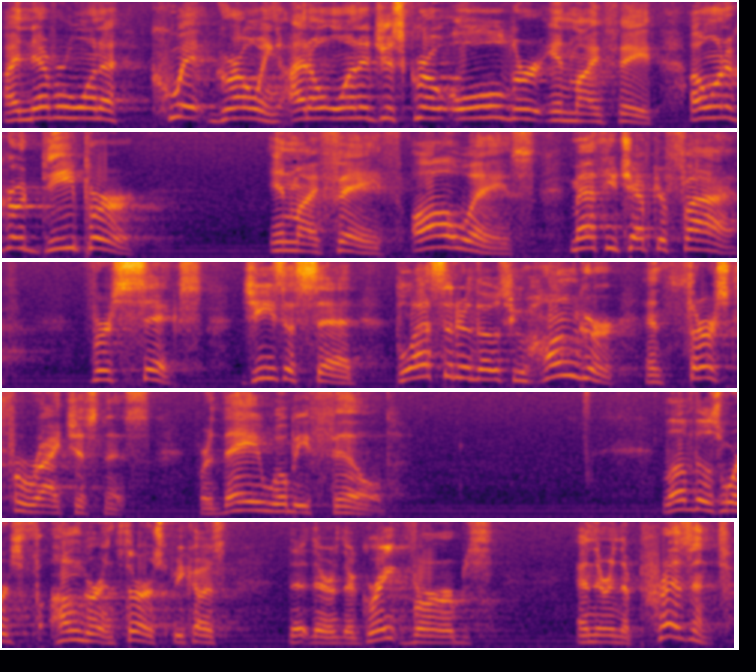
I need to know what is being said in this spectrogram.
I never want to quit growing. I don't want to just grow older in my faith. I want to grow deeper in my faith, always. Matthew chapter 5, verse 6. Jesus said, Blessed are those who hunger and thirst for righteousness, for they will be filled. Love those words, hunger and thirst, because they're, they're great verbs and they're in the present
